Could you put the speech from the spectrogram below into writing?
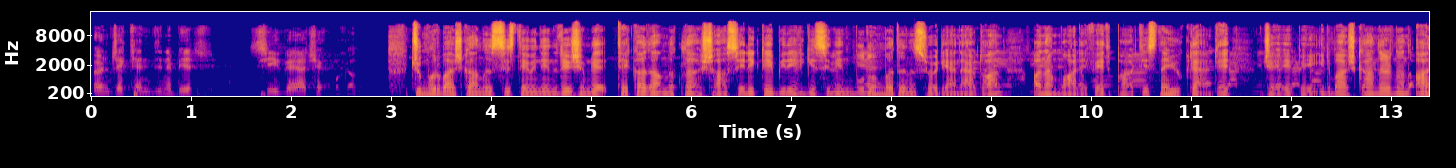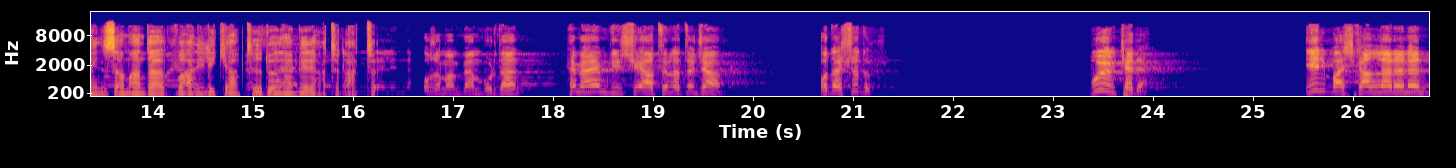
önce kendini bir sigaya çek bakalım. Cumhurbaşkanlığı sisteminin rejimle tek adamlıkla, şahsilikle bir ilgisinin bulunmadığını söyleyen Erdoğan, ana muhalefet partisine yüklendi, CHP il başkanlarının aynı zamanda valilik yaptığı dönemleri hatırlattı. O zaman ben buradan hemen bir şey hatırlatacağım. O da şudur. Bu ülkede il başkanlarının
